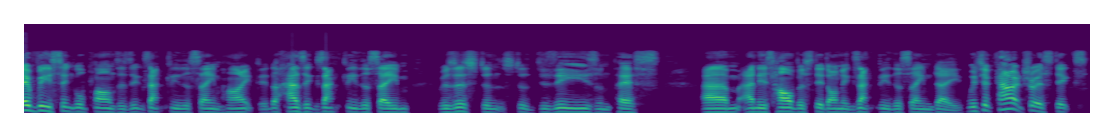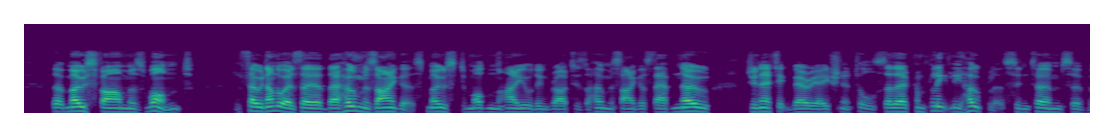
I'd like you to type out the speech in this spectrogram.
every single plant is exactly the same height. It has exactly the same resistance to disease and pests um, and is harvested on exactly the same day, which are characteristics that most farmers want. So, in other words, they're, they're homozygous. Most modern high yielding varieties are homozygous. They have no genetic variation at all. So, they're completely hopeless in terms of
